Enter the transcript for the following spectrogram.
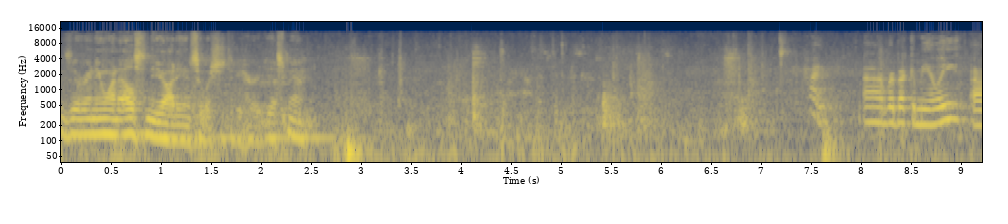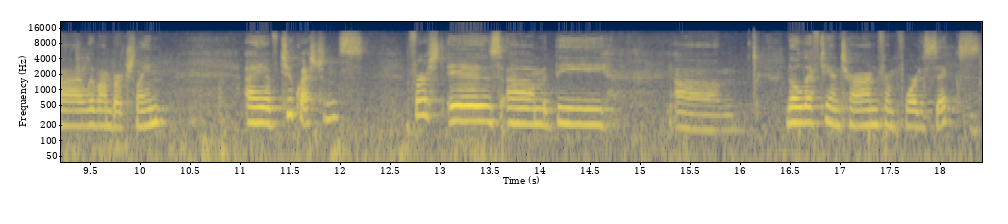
Is there anyone else in the audience who wishes to be heard? Yes, ma'am. Hi, uh, Rebecca Mealy. Uh, I live on Birch Lane. I have two questions. First is um, the um, no left-hand turn from four to six.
